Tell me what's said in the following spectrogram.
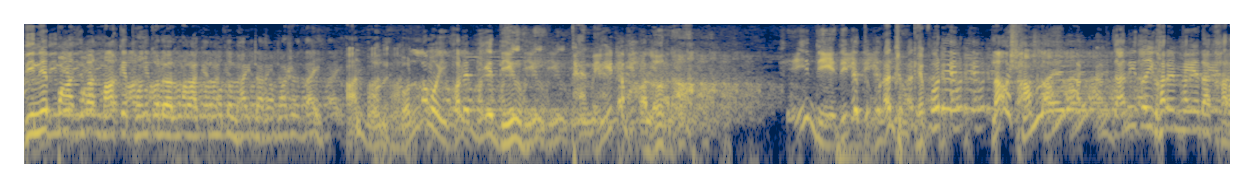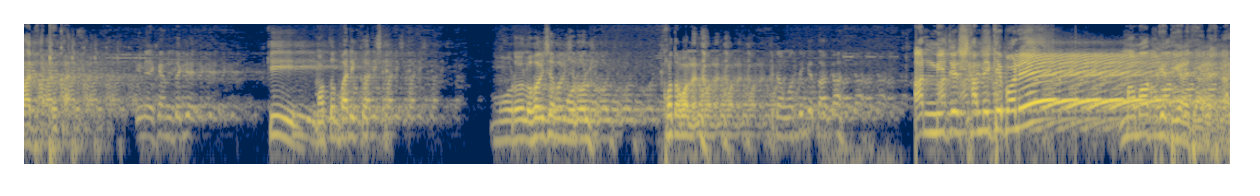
দিনে পাঁচবার মাকে ফোন করে বলে, মা আগের মতো ভাই টাকা পয়সা দেয় আর বল- বললাম ওই ঘরে বিয়ে দিও ফ্যামিলিটা ভালো না। সেই দিয়ে দিলে তোমরা ঝুঁকে পড়ে। নাও সামলাও এবার। আমি জানি তো ওই ঘরের মেয়েরা খারাপ করে। তিনি এখান থেকে কি মত বাড়ি করছে? মোড়ল হয়েছে মোড়ল। কথা বলে না এটা আমার দিকে তাকান। আর নিজের স্বামীকে বলে মা বাপকে দেওয়া যাবে না।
